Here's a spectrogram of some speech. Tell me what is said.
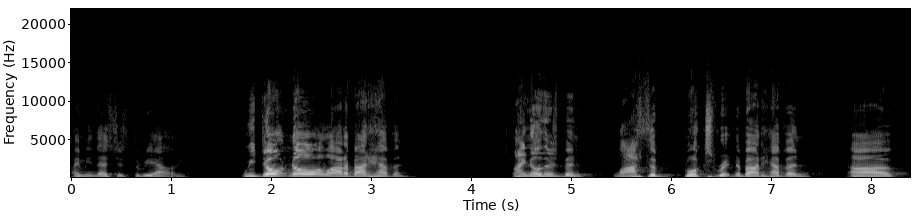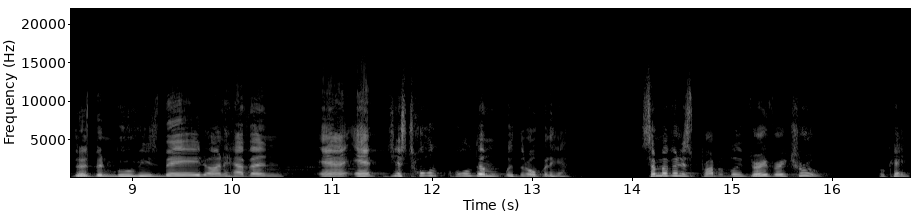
I mean, that's just the reality. We don't know a lot about heaven. I know there's been lots of books written about heaven. Uh, there's been movies made on heaven, and, and just hold, hold them with an open hand. Some of it is probably very, very true, okay?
